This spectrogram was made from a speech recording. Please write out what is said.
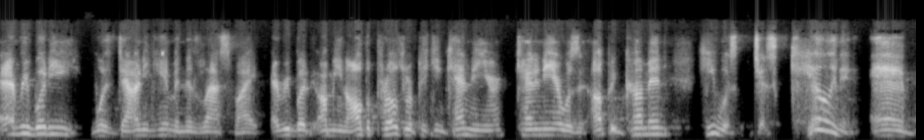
everybody was doubting him in his last fight. Everybody, I mean, all the pros were picking Cannonier. Cannonier was an up and coming. He was just killing it. And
